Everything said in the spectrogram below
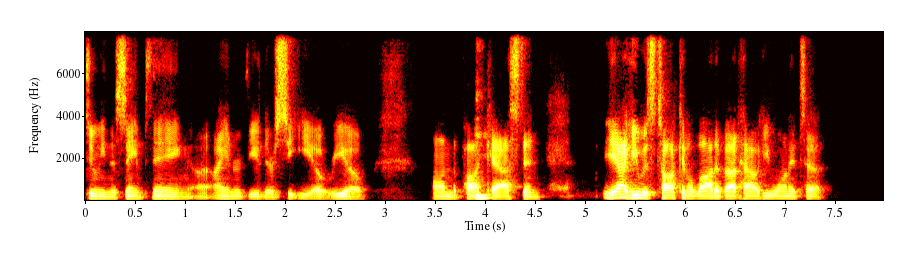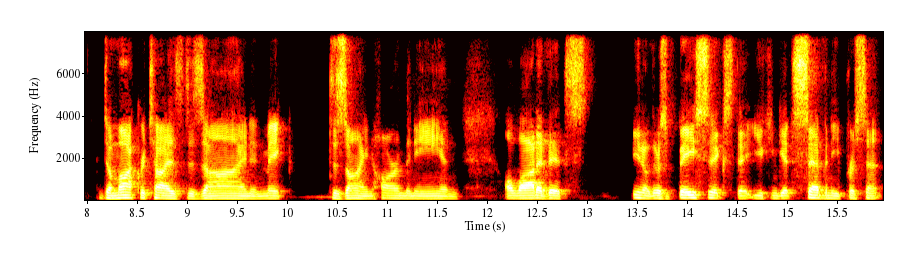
doing the same thing. Uh, I interviewed their CEO Rio on the mm-hmm. podcast, and yeah, he was talking a lot about how he wanted to democratize design and make design harmony, and a lot of it's you know there's basics that you can get seventy percent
